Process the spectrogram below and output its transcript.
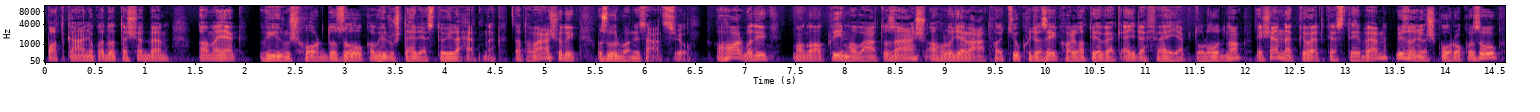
patkányok adott esetben, amelyek vírus hordozók, a vírus terjesztői lehetnek. Tehát a második az urbanizáció. A harmadik maga a klímaváltozás, ahol ugye láthatjuk, hogy az éghajlati övek egyre feljebb tolódnak, és ennek következtében bizonyos kórokozók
